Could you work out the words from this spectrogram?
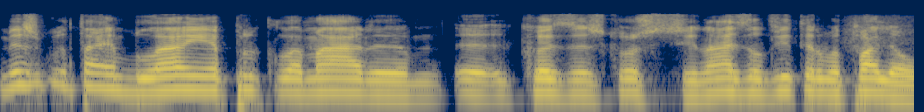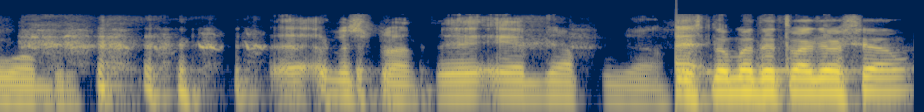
mesmo quando está em Belém a proclamar uh, uh, coisas constitucionais, ele devia ter uma toalha ao ombro. Uh, mas pronto, é, é, a minha opinião. Este não manda toalha ao chão.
